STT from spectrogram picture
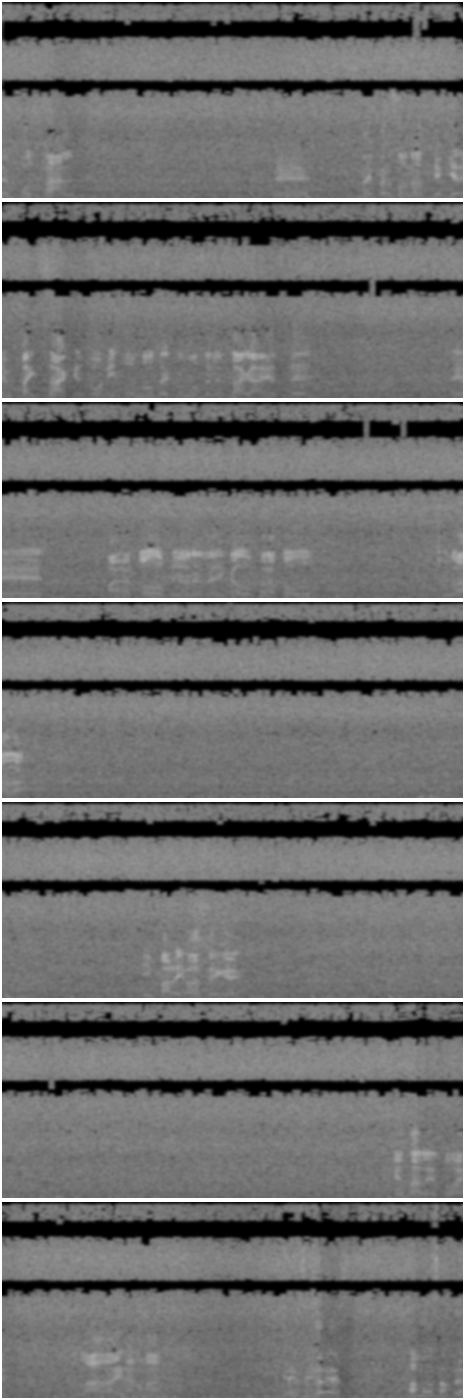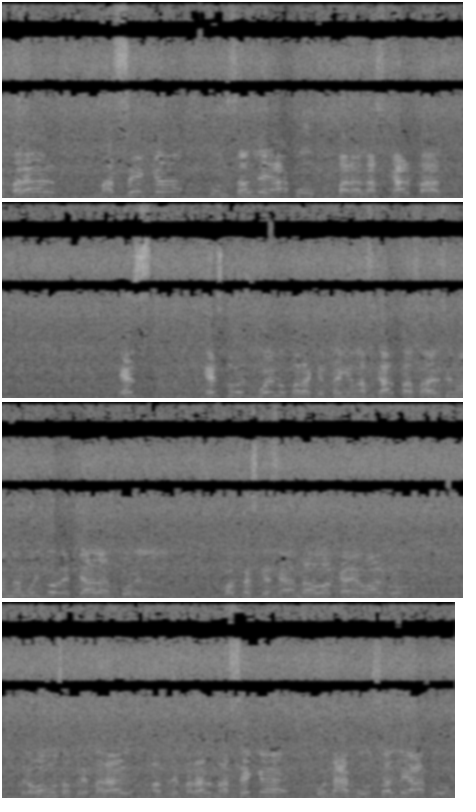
De postal. Eh, hay personas que quieren paisajes bonitos, no sé cómo se les haga este. Eh, para todos, señores, dedicado para todos. Chulada. Y para arriba sigue. ¿Qué tal eso, eh? Chulada, mira nomás. Miren, señores, vamos a preparar maseca con sal de ajo para las carpas. Es, esto es bueno para que peguen las carpas, a ver si no andan muy correteadas por el golpes que se han dado al caer o algo. Pero vamos a preparar, a preparar maseca con ajo, sal de ajo,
